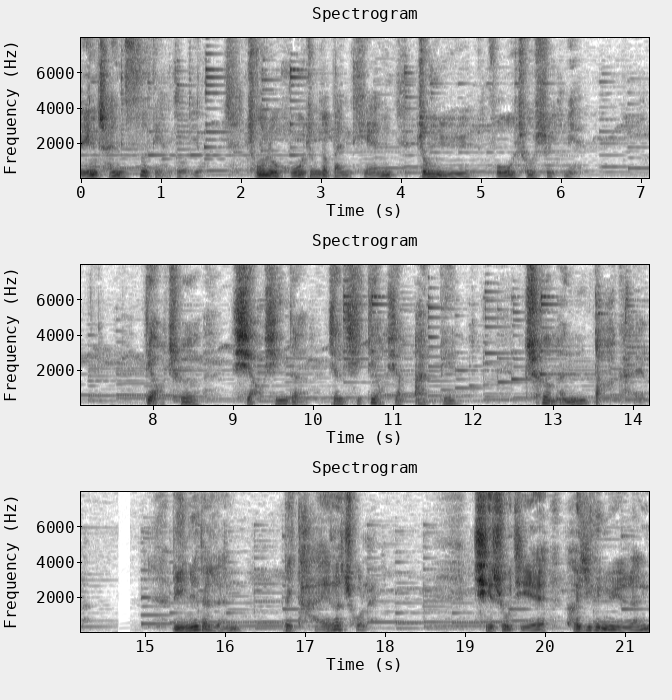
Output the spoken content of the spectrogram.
凌晨四点左右，冲入湖中的本田终于浮出水面。吊车小心地将其吊向岸边，车门打开了，里面的人被抬了出来。齐树杰和一个女人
